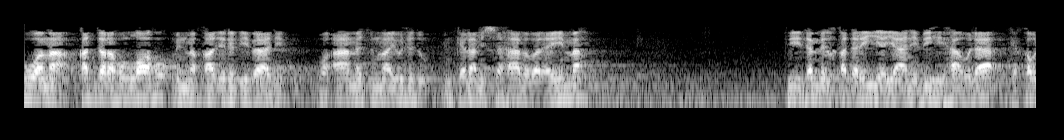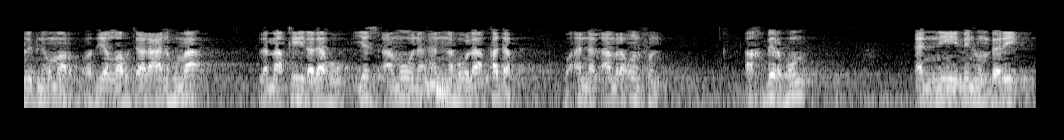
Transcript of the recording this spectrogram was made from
هو ما قدره الله من مقادير العباد وآمة ما يوجد من كلام السحابة والأئمة في ذم القدرية يعني به هؤلاء كقول ابن عمر رضي الله تعالى عنهما لما قيل له يزعمون أنه لا قدر وأن الأمر أنف أخبرهم أني منهم بريء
